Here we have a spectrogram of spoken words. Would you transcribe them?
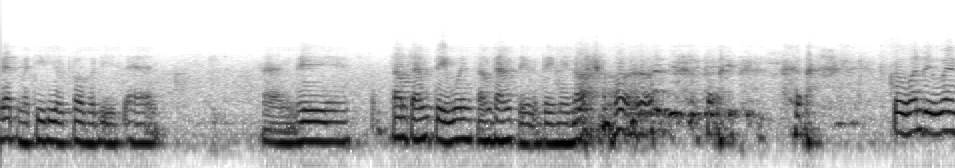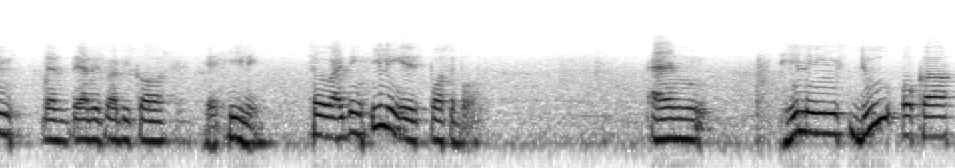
bad material properties and and they sometimes they win, sometimes they, they may not. so when they win, then that is what we call healing. So I think healing is possible. And healings do occur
